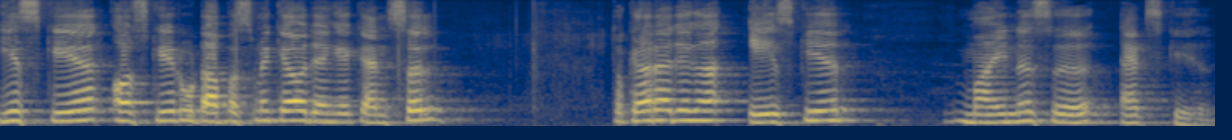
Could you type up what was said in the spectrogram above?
ये स्केयर और स्केयर रूट आपस में क्या हो जाएँगे? कैंसल तो क्या रह जाएगा? A square minus x square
